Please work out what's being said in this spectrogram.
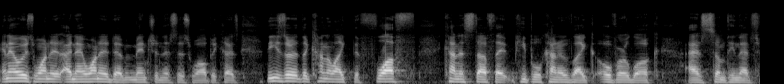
And I always wanted, and I wanted to mention this as well because these are the kind of like the fluff kind of stuff that people kind of like overlook as something that's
